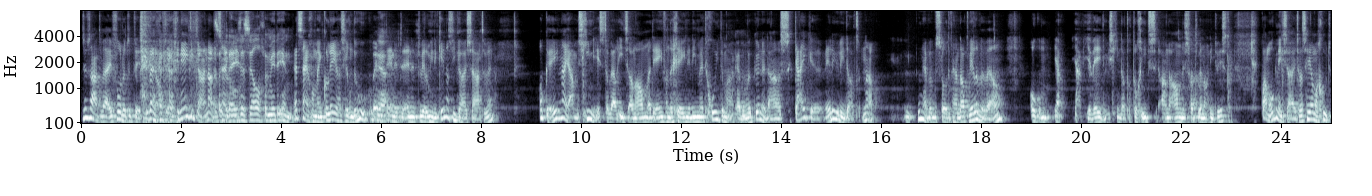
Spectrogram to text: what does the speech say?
Toen zaten wij, voordat het wisten, bij de genetica. Nou, dat zijn je deze zelf middenin? Het zijn gewoon mijn collega's hier om de hoek. In, het, in, het, in het Wilhelmine Kinderziekenhuis zaten we. Oké, nou ja, misschien is er wel iets aan de hand met een van degenen die met groei te maken hebben. We kunnen daar eens kijken. Willen jullie dat? Nou, toen hebben we besloten van dat willen we wel. Ook om, ja, ja, je weet misschien dat er toch iets aan de hand is wat we nog niet wisten. Er kwam ook niks uit. Het was helemaal goed.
